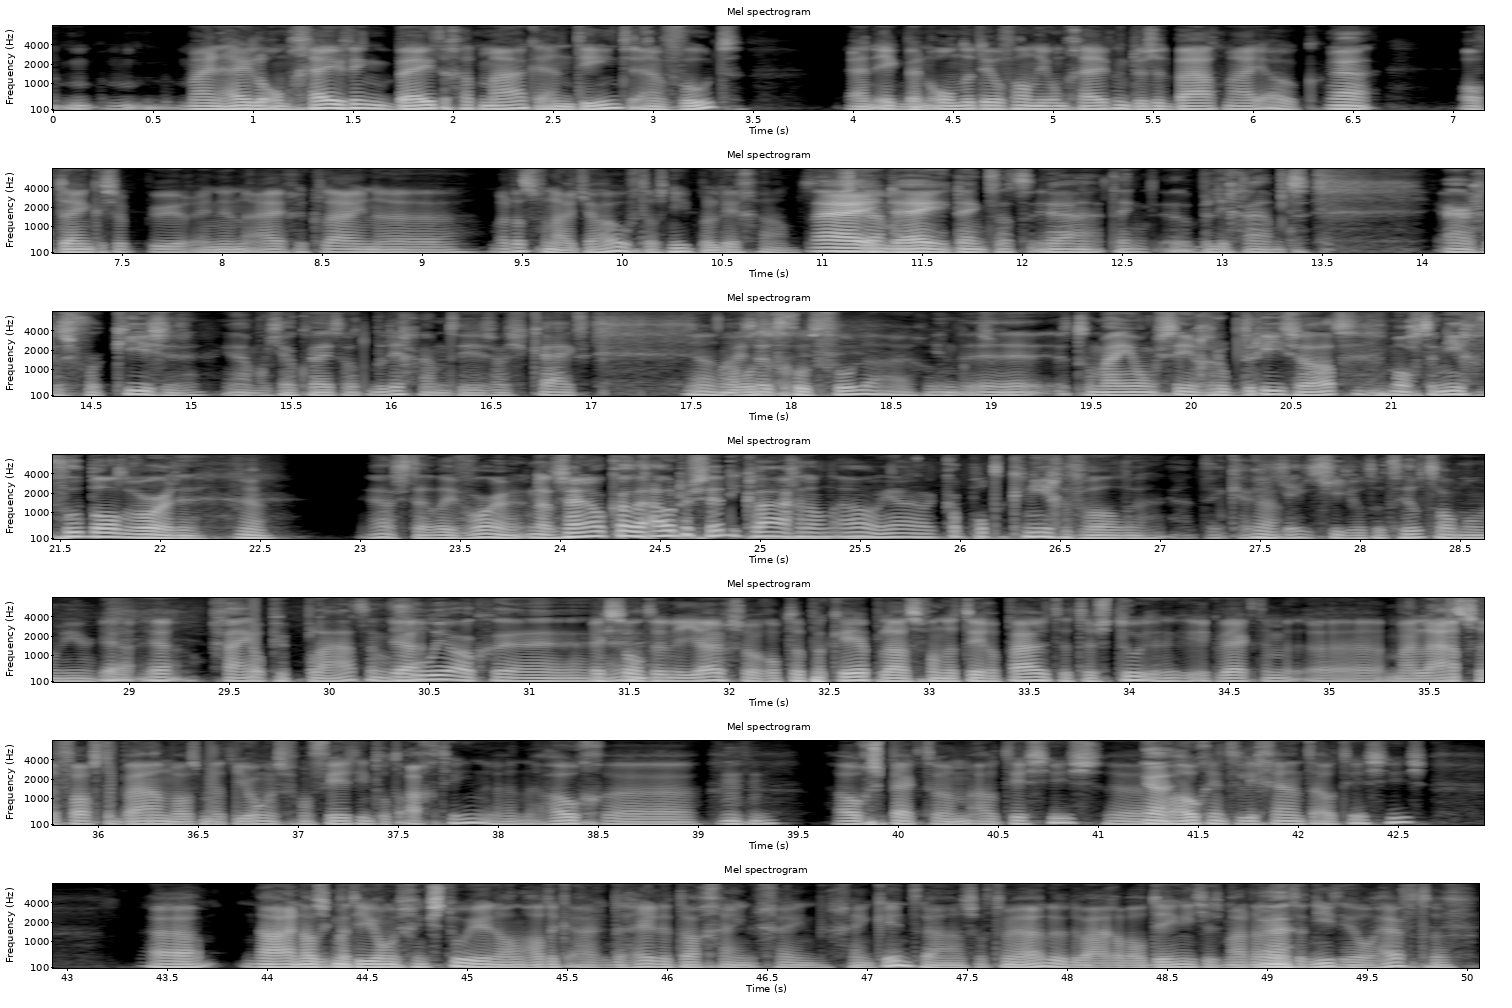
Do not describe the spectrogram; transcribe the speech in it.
mijn hele omgeving beter gaat maken en dient en voedt? En ik ben onderdeel van die omgeving, dus het baat mij ook. Ja. Of denken ze puur in hun eigen kleine... Maar dat is vanuit je hoofd, dat is niet belichaamd. Nee, Stemmen. nee, ik denk dat, ja, ik denk eh, belichaamd ergens voor kiezen. Ja, moet je ook weten wat belichaamd is als je kijkt. Ja, dan Maar moet het- goed voelen eigenlijk. In, eh, toen mijn jongste in groep 3 zat, mocht er niet gevoetbald worden. Ja. Ja, stel je voor. Nou, er zijn ook de ouders hè, die klagen dan, oh ja, kapotte knie gevallen. Ja, dan denk ik, Ja. jeetje joh, dat hield allemaal weer. ja, ja. Ga je op je plaat en voel je ook... eh, Ik stond in de jeugdzorg op de parkeerplaats van de therapeuten te stoeien. Ik werkte eh, mijn laatste vaste baan was met jongens van 14 tot 18. Een hoog, eh? Mhm. hoog spectrum autistisch, hoog intelligent autistisch. Nou, en als ik met die jongens ging stoeien, dan had ik eigenlijk de hele dag geen, geen, geen kind aan. Of, er waren wel dingetjes, maar dan werd het niet heel heftig.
